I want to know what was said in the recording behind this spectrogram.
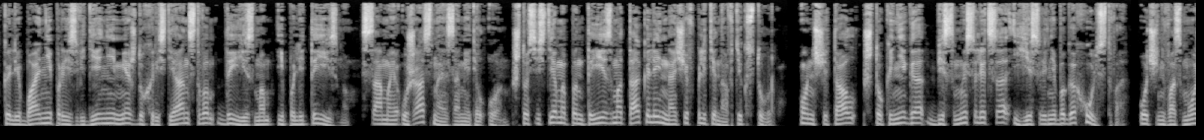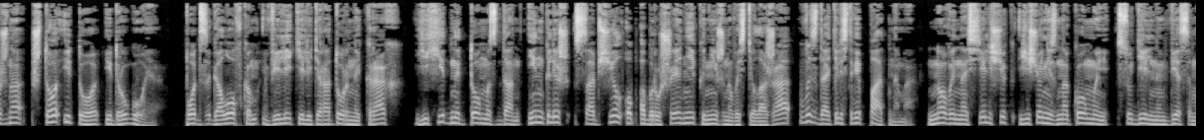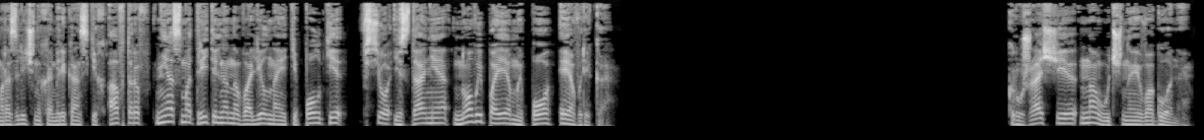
колебаний произведения между христианством, деизмом и политеизмом. Самое ужасное, заметил он, что система пантеизма так или иначе вплетена в текстуру. Он считал, что книга бессмыслица, если не богохульство. Очень возможно, что и то, и другое. Под заголовком «Великий литературный крах» Ехидный Томас Дан Инглиш сообщил об обрушении книжного стеллажа в издательстве Патнема. Новый носильщик, еще незнакомый с удельным весом различных американских авторов, неосмотрительно навалил на эти полки все издание новой поэмы по Эврика. Кружащие научные вагоны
